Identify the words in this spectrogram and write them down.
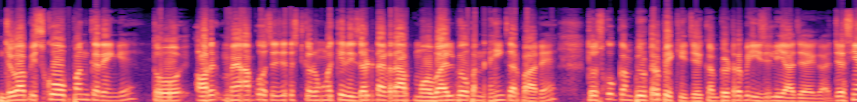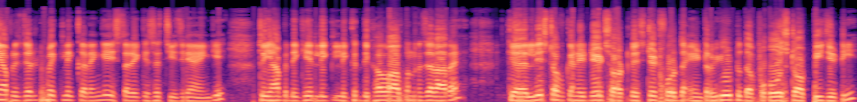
जब आप इसको ओपन करेंगे तो और मैं आपको सजेस्ट करूँगा कि रिज़ल्ट अगर आप मोबाइल पे ओपन नहीं कर पा रहे हैं तो उसको कंप्यूटर पे कीजिए। कंप्यूटर पे इजीली आ जाएगा। जैसे आप रिज़ल्ट पे क्लिक करेंगे इस तरीके से चीज़ें आएँगी। तो यहाँ पे देखिए लिख, दिखा हुआ आपको नज़र आ रहा है कि list of candidate shortlisted for the interview to the post of PGT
